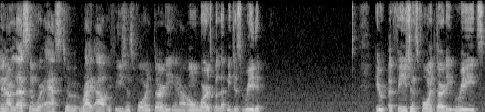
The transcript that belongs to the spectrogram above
in our lesson, we're asked to write out Ephesians 4 and 30 in our own words, but let me just read it. Ephesians 4 and 30 reads,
